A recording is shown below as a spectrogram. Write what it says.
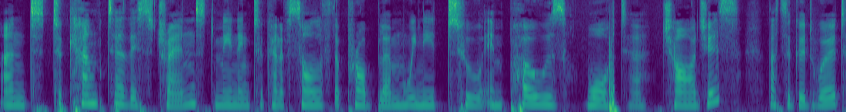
And to counter this trend, meaning to kind of solve the problem, we need to impose water charges. That's a good word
